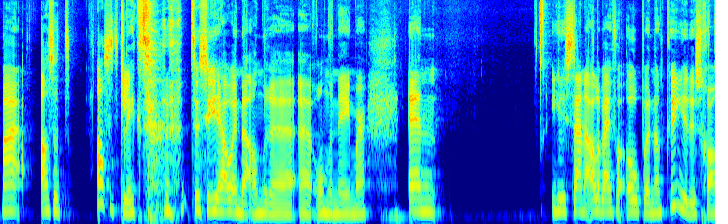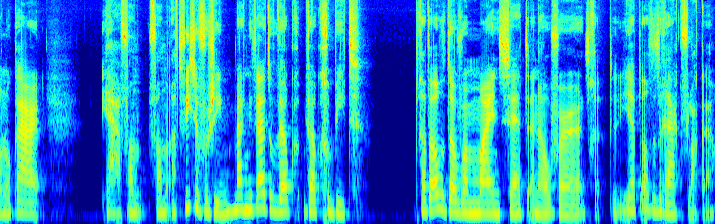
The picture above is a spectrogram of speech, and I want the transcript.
Maar als het, als het klikt tussen jou en de andere ondernemer en jullie staan er allebei voor open, dan kun je dus gewoon elkaar ja, van, van adviezen voorzien. Maakt niet uit op welk, welk gebied. Het gaat altijd over mindset en over. je hebt altijd raakvlakken.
